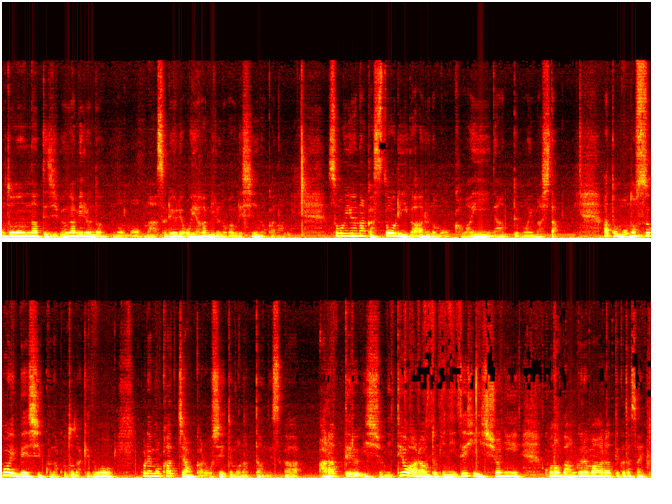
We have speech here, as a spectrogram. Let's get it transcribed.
大人になって自分が見るのもまあそれより親が見るのが嬉しいのかな。そういうなんかストーリーがあるのも可愛いなって思いました。あとものすごいベーシックなことだけどこれもかっちゃんから教えてもらったんですが洗ってる一緒に手を洗う時に是非一緒にこのバングルも洗ってくださいと。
